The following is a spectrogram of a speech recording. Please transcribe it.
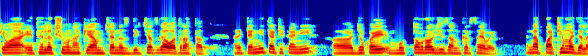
किंवा येथे लक्ष्मण हाके आमच्या नजदीकच्याच गावात राहतात आणि त्यांनी त्या ठिकाणी जो काही उत्तमरावजी जानकर साहेब आहेत त्यांना पाठिंबा दिला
